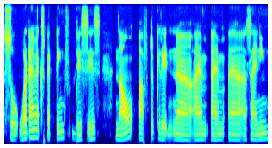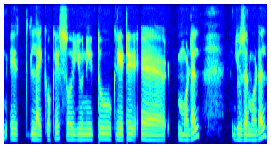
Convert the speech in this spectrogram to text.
So what I'm expecting this is now after creating uh, I am I am uh, assigning it like okay so you need to create a uh, model user model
